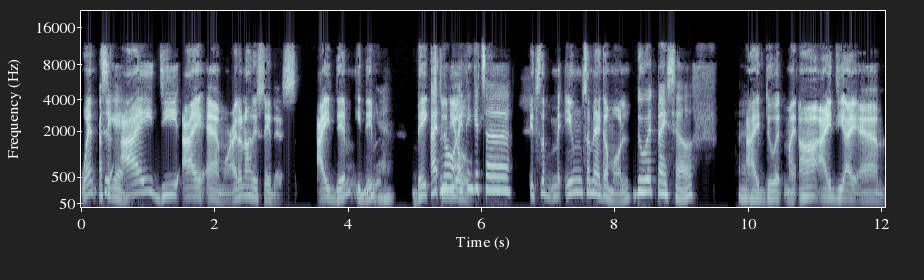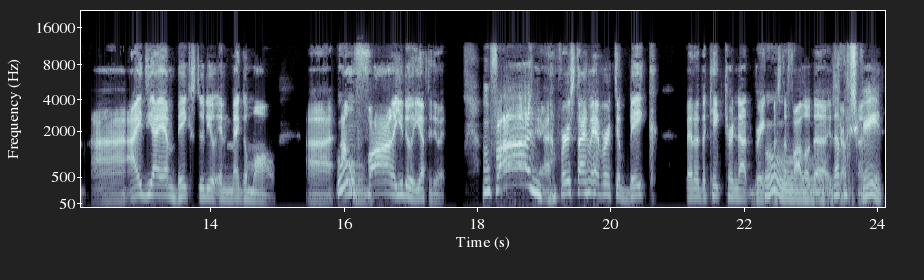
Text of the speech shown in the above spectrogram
Went to. IDIM, or I don't know how to say this. IDIM? IDIM? Yeah. Bake I, no, I think it's a it's the, yung sa Mega Mall. do it myself. I do it my ah IDIM ah IDIM Bake Studio in Mega Mall. Uh, Ooh. ang fun. You do it. You have to do it. Ang fun! Yeah, first time ever to bake. Pero the cake turned out great. Must have followed the Ooh, That looks instructions. great.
